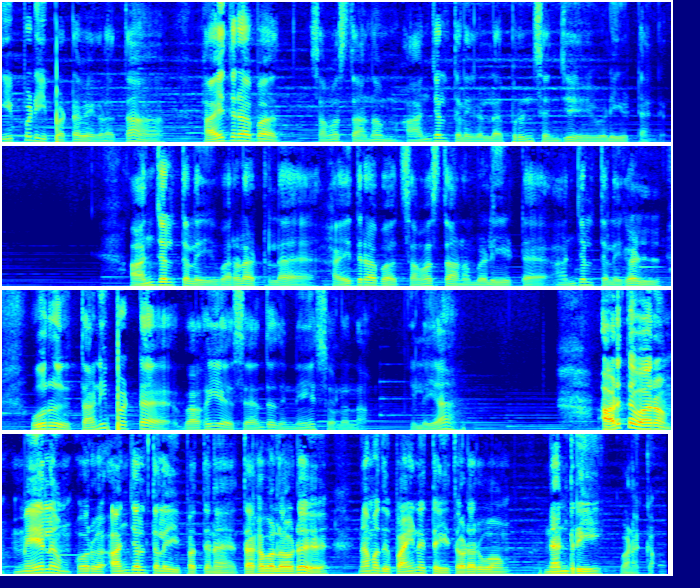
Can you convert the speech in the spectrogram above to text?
இப்படிப்பட்டவைகளைத்தான் ஹைதராபாத் சமஸ்தானம் அஞ்சல் தலைகளில் பிரிண்ட் செஞ்சு வெளியிட்டாங்க. அஞ்சல் தலை வரலாற்றில் ஹைதராபாத் சமஸ்தானம் வெளியிட்ட அஞ்சல் தலைகள் ஒரு தனிப்பட்ட வகையை சேர்ந்ததுன்னே சொல்லலாம். இல்லையா? அடுத்த வாரம் மேலும் ஒரு அஞ்சல் தலை பற்றின தகவலோடு நமது பயணத்தை தொடருவோம். நன்றி வணக்கம்.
